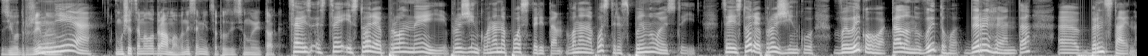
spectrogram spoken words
з його дружиною. Ні. Тому що це мелодрама, вони самі це позиціонують так. Це, це історія про неї, про жінку. Вона на постері там. Вона на постері спиною стоїть. Це історія про жінку великого талановитого диригента е, Бернстайна.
